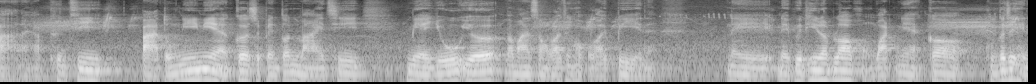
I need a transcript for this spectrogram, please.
ป่านะครับ พื้นที่ป่าตรงนี้เนี่ยก็จะเป็นต้นไม้ที่มีอายุเยอะประมาณ 200-600 ปีนะในในพื้นที่รอบๆของวัดเนี่ยก็คุณก็จะเห็น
